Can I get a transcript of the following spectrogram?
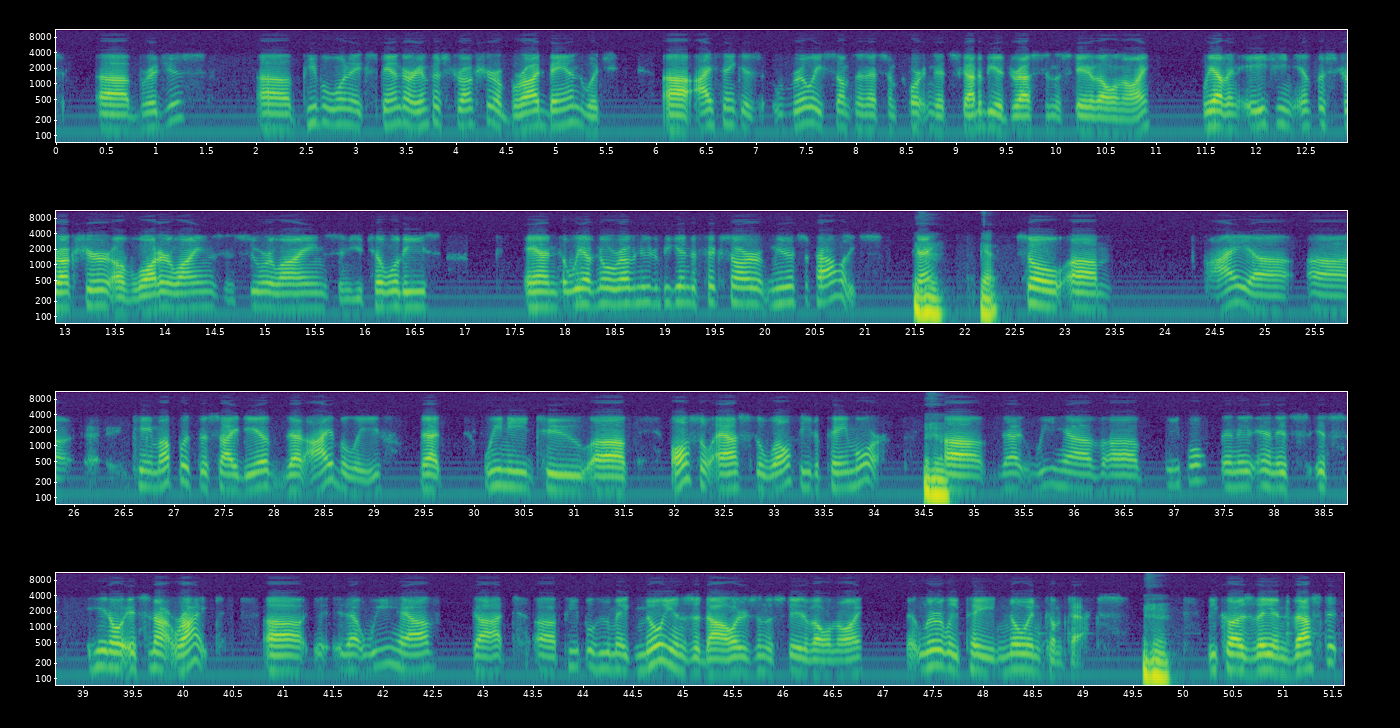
uh, bridges. Uh, people want to expand our infrastructure, a broadband, which uh, I think is really something that's important that's got to be addressed in the state of Illinois. We have an aging infrastructure of water lines and sewer lines and utilities, and we have no revenue to begin to fix our municipalities. Okay? Mhm. Yeah. So um, I uh, uh, came up with this idea that I believe that we need to uh, also ask the wealthy to pay more. Mhm. Uh, that we have uh, people, and it, and it's it's you know it's not right uh, that we have got uh, people who make millions of dollars in the state of Illinois that literally pay no income tax Mhm. because they invest it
